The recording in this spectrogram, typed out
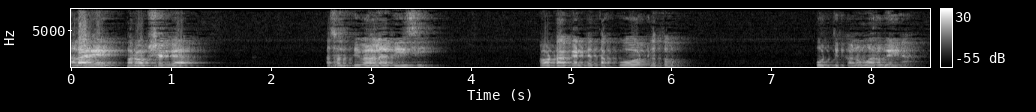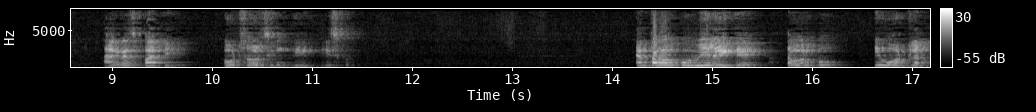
అలాగే పరోక్షంగా అసలు దివాలా తీసి నోటా కంటే తక్కువ ఓట్లతో పూర్తి కనుమరుగైన కాంగ్రెస్ పార్టీ అవుట్ సోర్సింగ్ దీనికి తీసుకుంది. ఎంతవరకు వీలైతే అంతవరకు ఈ ఓట్లను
